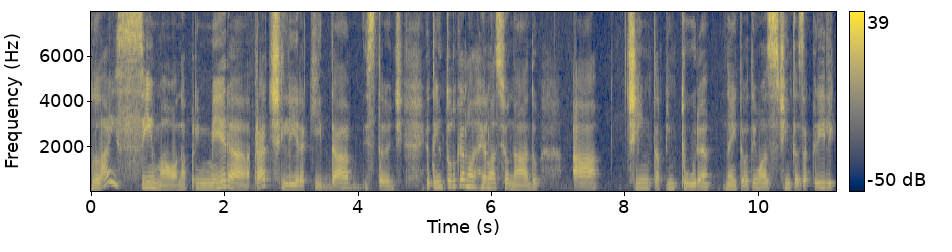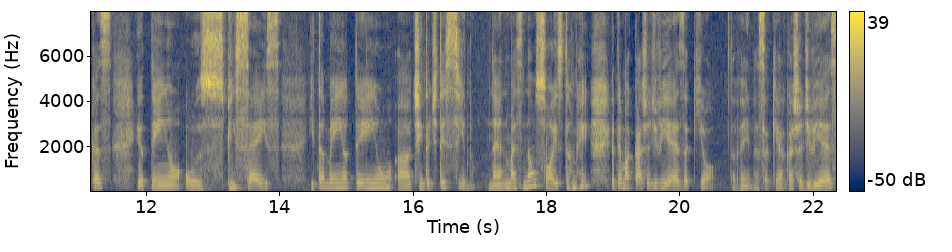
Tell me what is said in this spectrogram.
Lá em cima, ó, na primeira prateleira aqui da estante, eu tenho tudo que é relacionado a tinta, pintura, né? Então eu tenho as tintas acrílicas, eu tenho os pincéis e também eu tenho a tinta de tecido, né? Mas não só isso também, eu tenho uma caixa de viés aqui, ó. Tá vendo? Essa aqui é a caixa de viés.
